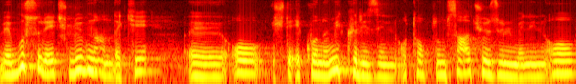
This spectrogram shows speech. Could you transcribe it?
ve bu süreç Lübnan'daki o işte ekonomik krizin, o toplumsal çözülmenin, o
